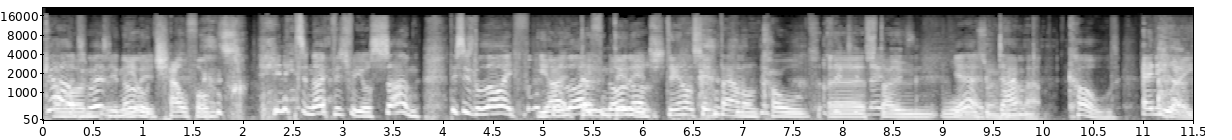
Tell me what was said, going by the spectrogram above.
God, Come where's on, your the old knowledge? Chalfonts. You need to know this for your son. This is life. Yeah, life don't- do not, knowledge. do not sit down on cold didn't uh, this. stone walls yeah, or damp, like that. cold. Anyway,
